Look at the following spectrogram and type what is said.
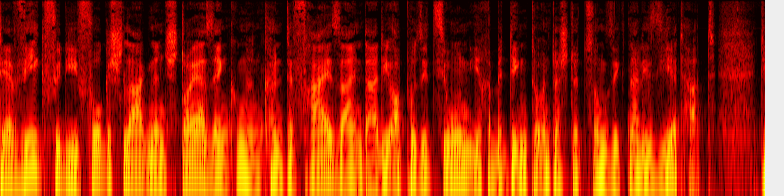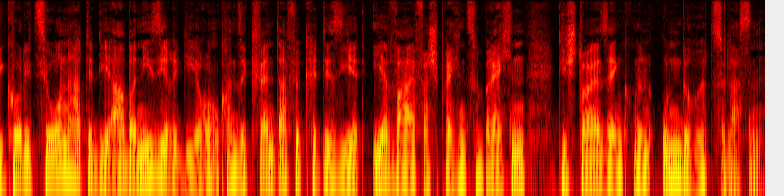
Der Weg für die vorgeschlagenen Steuersenkungen könnte frei sein, da die Opposition ihre bedingte Unterstützung signalisiert hat. Die Koalition hatte die Albanese-Regierung konsequent dafür kritisiert, ihr Wahlversprechen zu brechen, die Steuersenkungen unberührt zu lassen.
